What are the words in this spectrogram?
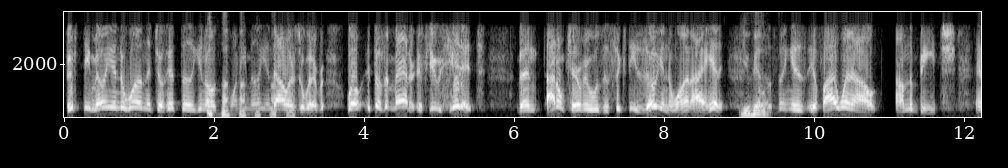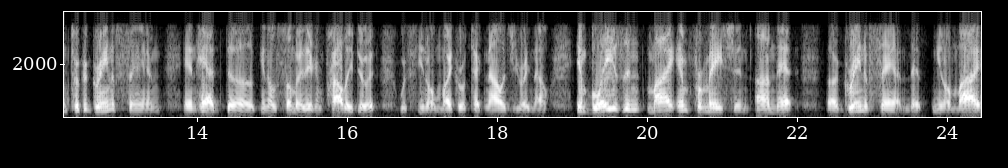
fifty million to one that you'll hit the you know twenty million dollars or whatever. Well, it doesn't matter if you hit it. Then I don't care if it was a sixty zillion to one. I hit it. You hit so it. the thing is, if I went out on the beach and took a grain of sand and had uh, you know somebody they can probably do it with you know micro technology right now emblazon my information on that uh, grain of sand that you know my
